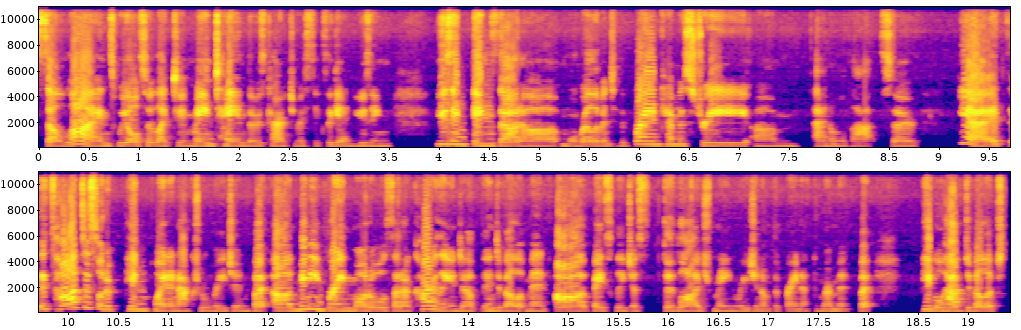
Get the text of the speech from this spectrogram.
cell lines we also like to maintain those characteristics again using using things that are more relevant to the brain chemistry um, and all that so yeah, it, it's hard to sort of pinpoint an actual region, but uh, mini brain models that are currently in, de- in development are basically just the large main region of the brain at the moment. But people have developed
